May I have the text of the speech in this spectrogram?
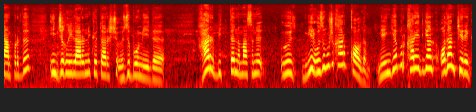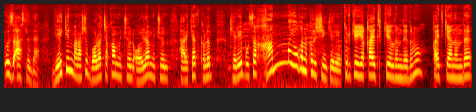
kampirni injiqliklarini ko'tarishni o'zi bo'lmaydi. Har bitta nimasini o'z men o'zim уже qarib qoldim. Menga bir qaraydigan odam kerak o'zi aslida. Lekin mana shu bola chaqam uchun oilam uchun harakat qilib kerak bo'lsa hamma yog'ini qilishing kerak. Turkiyaga qaytib keldim dedimu qaytganimda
